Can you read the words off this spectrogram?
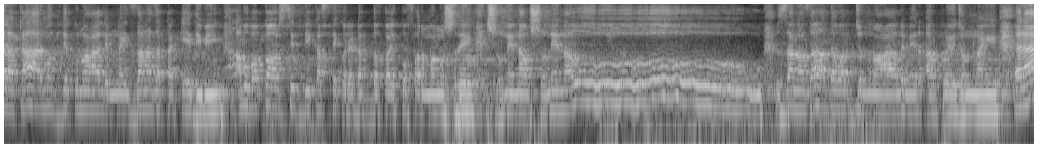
এলাকার মধ্যে কোনো আলেম নাই, জানাজাটা কে দিবি? আবু বকর সিদ্দিক আস্তে করে ডাক কয়, কুফার মানুষ রে, শুনে নাও শুনে নাও। জানাজা দেওয়ার জন্য আলেমের আর প্রয়োজন নাই। রা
